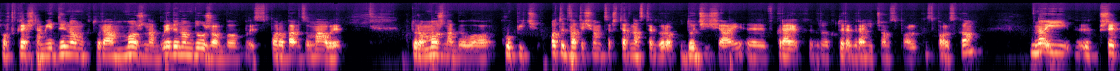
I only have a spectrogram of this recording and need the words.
podkreślam, jedyną, która można, bo jedyną dużą, bo jest sporo bardzo małych, którą można było kupić od 2014 roku do dzisiaj y, w krajach, które graniczą z, Pol z Polską. No i y, przy,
